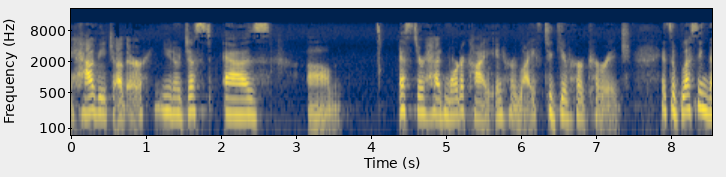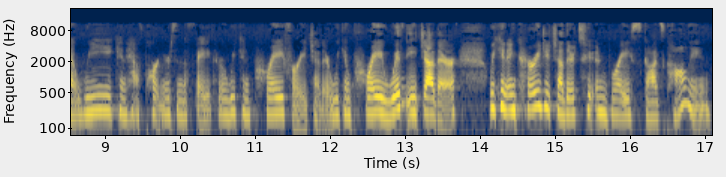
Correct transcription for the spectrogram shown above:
have each other, you know, just as um, Esther had Mordecai in her life to give her courage. It's a blessing that we can have partners in the faith where we can pray for each other. We can pray with each other. We can encourage each other to embrace God's calling.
